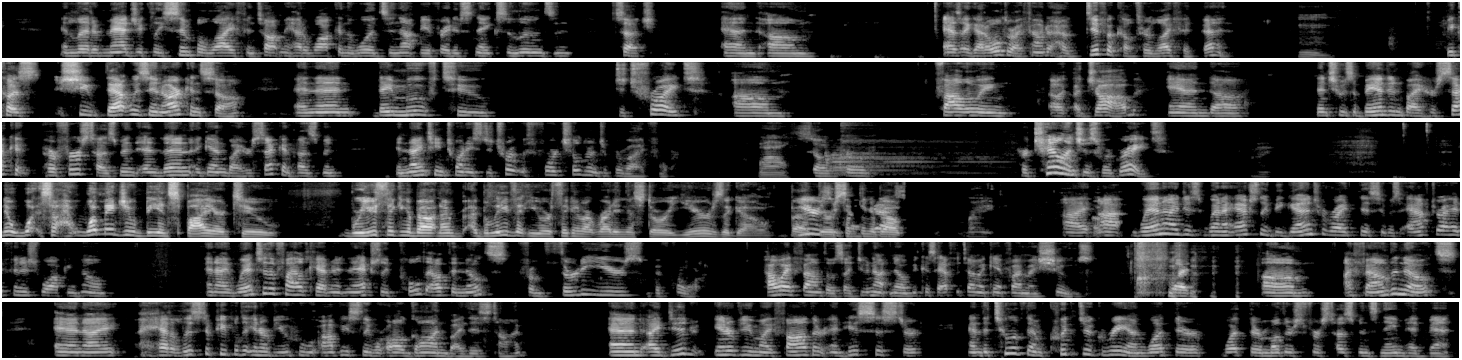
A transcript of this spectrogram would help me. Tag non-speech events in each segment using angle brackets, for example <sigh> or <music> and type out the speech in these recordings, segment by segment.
and led a magically simple life and taught me how to walk in the woods and not be afraid of snakes and loons and such. And um, as I got older, I found out how difficult her life had been. Mm because she that was in Arkansas, and then they moved to Detroit um, following a, a, job, and uh, then she was abandoned by her second, her first husband, and then again by her second husband in 1920s Detroit with four children to provide for. Wow! So her her challenges were great. Right. Now, what? So, what made you be inspired to? Were you thinking about? And I, I believe that you were thinking about writing this story years ago, but years there was ago, something yes. about right. I oh. uh, when I just when I actually began to write this, it was after I had finished walking home, and I went to the file cabinet and actually pulled out the notes from 30 years before. How I found those, I do not know because half the time I can't find my shoes. But <laughs> um, I found the notes and I, I had a list of people to interview who obviously were all gone by this time. And I did interview my father and his sister, and the two of them couldn't agree on what their what their mother's first husband's name had been.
